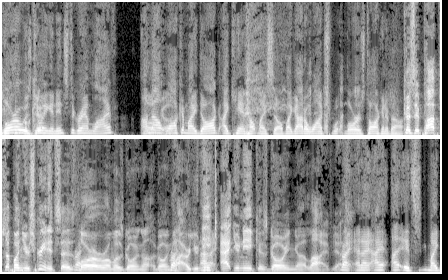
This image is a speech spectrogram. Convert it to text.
Laura was Okay. doing an Instagram live. I'm Oh, out God. walking my dog. I can't help myself. I got to watch what Laura's talking about. Because it pops up on your screen. It says Right. Laura Romo's going uh, going Right. live. Or Unique at Unique is going uh, live. Yeah. Right, and I, I, I, it's my,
